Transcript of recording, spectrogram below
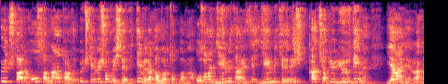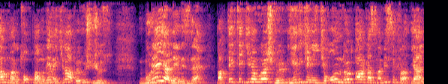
3 tane olsa ne yapardık? 3 kere 5 15 derdik değil mi rakamları toplamına? O zaman 20 tanesi 20 kere 5 kaç yapıyor? 100 değil mi? Yani rakamları toplamı demek ki ne yapıyormuş? 100. Buraya geldiğimizde bak tek tek yine uğraşmıyorum. 7 kere 2 14 arkasına bir sıfır at. Yani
